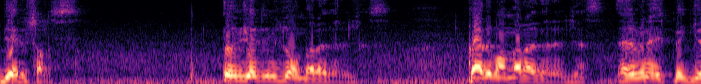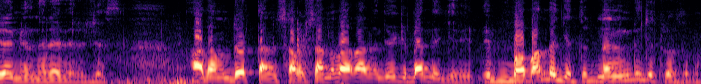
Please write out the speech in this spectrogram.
geri çalışsın. Önceliğimizi onlara vereceğiz. Garibanlara vereceğiz. Evine ekmek giremeyenlere vereceğiz. Adamın dört tane çalışanı var. Halen diyor ki ben de gireyim. E, baban da getir. Nenem de getir o zaman.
